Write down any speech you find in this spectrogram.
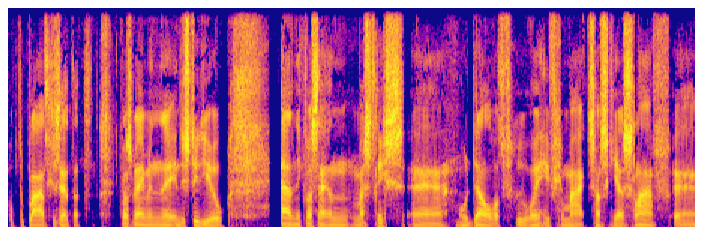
op de plaats gezet. Dat, ik was bij hem in de studio. En ik was daar een Maastrichts uh, model wat vroeger heeft gemaakt. Saskia Slaaf uh,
